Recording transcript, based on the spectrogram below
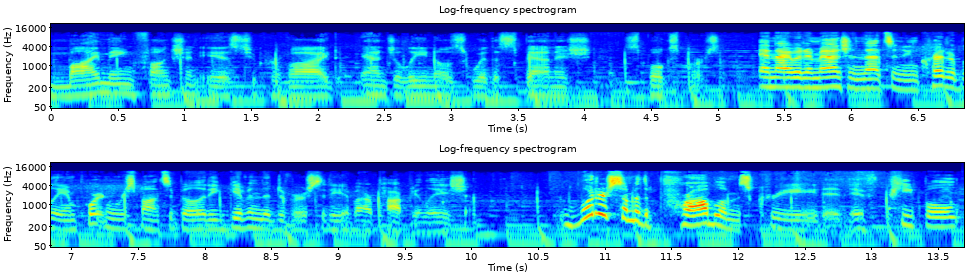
My main function is to provide Angelenos with a Spanish spokesperson. And I would imagine that's an incredibly important responsibility given the diversity of our population. What are some of the problems created if people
